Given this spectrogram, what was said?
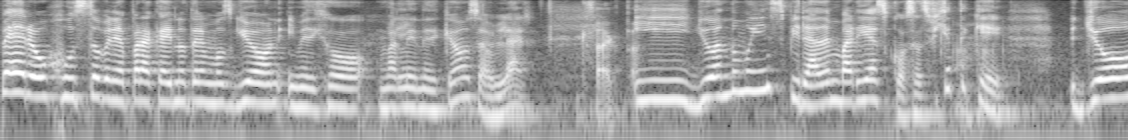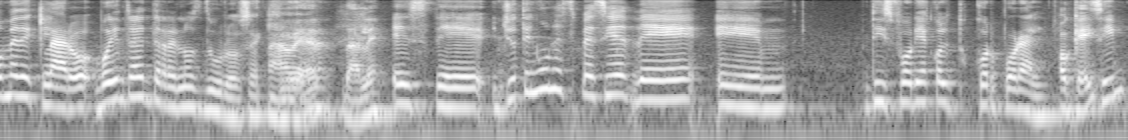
Pero justo venía para acá y no tenemos guion y me dijo, Marlene, ¿de qué vamos a hablar? Exacto. Y yo ando muy inspirada en varias cosas. Fíjate que yo me declaro, voy a entrar en terrenos duros aquí. A ver, ¿eh? dale. Este, yo tengo una especie de em, disforia corporal. Ok. Sí.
